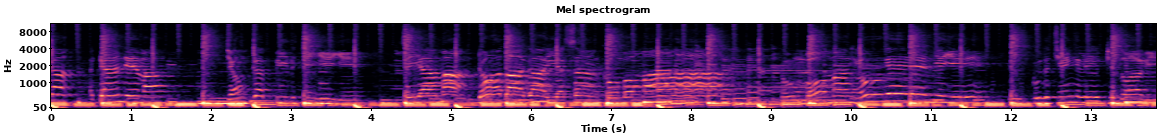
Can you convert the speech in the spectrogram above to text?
ကအကန်းထဲမှာကြောင်ကပ်ပြီးတချင်ရင်ရင်ဆရာမဒေါသကရဆန်းခုံပေါ်မှာခုံပေါ်မှာငိုခဲ့တဲ့မြည်ရည်ကုသချင်းကလေးဖြစ်သွားပြီ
